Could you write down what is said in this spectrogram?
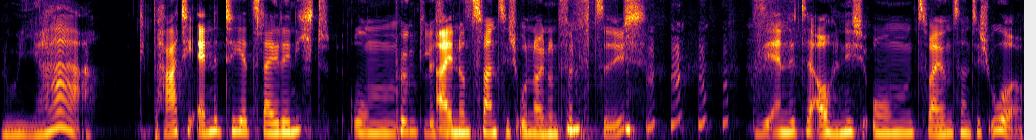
Nun ja, die Party endete jetzt leider nicht um Pünktlich. 21.59 Uhr. Sie endete auch nicht um 22 Uhr.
